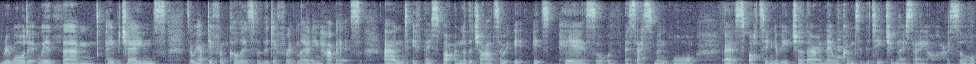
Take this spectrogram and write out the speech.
reward it with um, paper chains. So we have different colours for the different learning habits. And if they spot another child, so it, it, it's peer sort of assessment or uh, spotting of each other, and they will come to the teacher and they say, oh, I saw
